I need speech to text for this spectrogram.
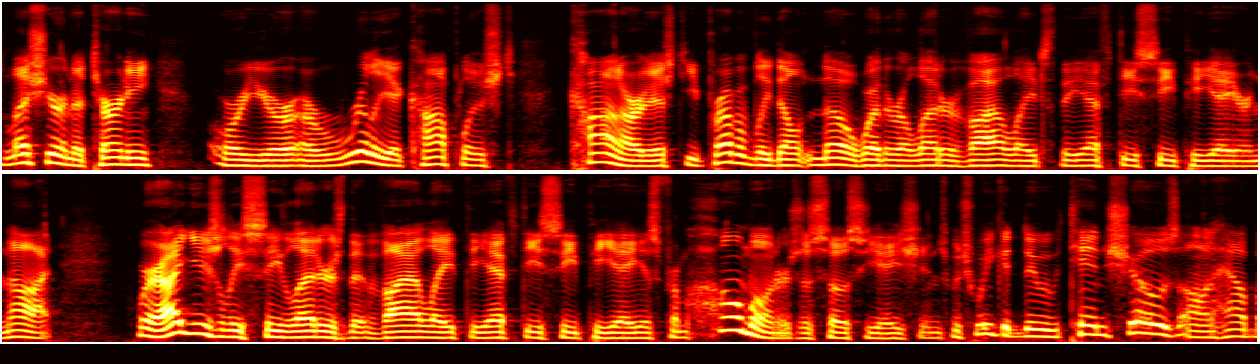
unless you're an attorney or you're a really accomplished con artist, you probably don't know whether a letter violates the FDCPA or not. Where I usually see letters that violate the FDCPA is from homeowners associations, which we could do 10 shows on how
